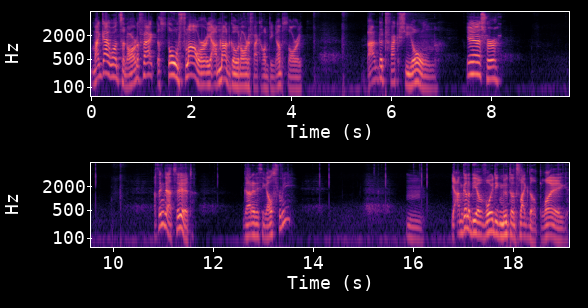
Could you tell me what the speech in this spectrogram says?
My guy wants an artifact? A stone flower? Yeah, I'm not going artifact hunting, I'm sorry. Bandit faction. Yeah, sure. I think that's it. Got anything else for me? Hmm. Yeah, I'm gonna be avoiding mutants like the plague.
